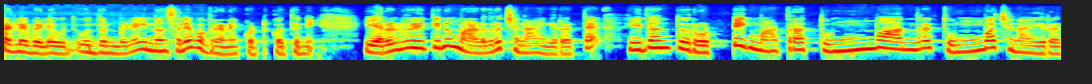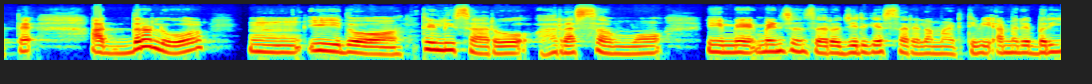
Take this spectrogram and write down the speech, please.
ಕಡಲೆಬೇಳೆ ಉದ್ ಉದ್ದಿನಬೇಳೆ ಇನ್ನೊಂದ್ಸಲ ಒಗ್ಗರಣೆ ಕೊಟ್ಕೋತೀನಿ. ಎರಡು ರೀತಿನೂ ಮಾಡಿದ್ರೂ ಚೆನ್ನಾಗಿರುತ್ತೆ. ಇದಂತೂ ರೊಟ್ಟಿಗೆ ಮಾತ್ರ ತುಂಬ ಅಂದರೆ ತುಂಬ ಚೆನ್ನಾಗಿರುತ್ತೆ. ಅದರಲ್ಲೂ ಇದು ತಿಳಿ ಸಾರು, ರಸಮ್ಮು, ಈ ಮೆ, ಮೆಣಸಿನ ಸಾರು, ಜೀರಿಗೆ ಸಾರೆಲ್ಲ ಮಾಡ್ತೀವಿ. ಆಮೇಲೆ ಬರೀ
